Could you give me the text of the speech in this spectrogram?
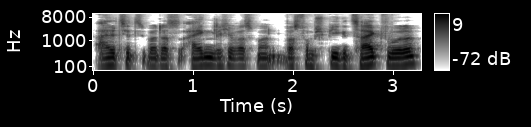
als jetzt über das eigentliche, was man, was vom Spiel gezeigt wurde.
